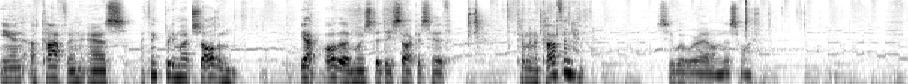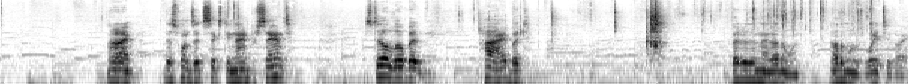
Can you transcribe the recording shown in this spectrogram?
in a coffin as I think pretty much all the, yeah, all the Muestra de Sakas have come in a coffin. Let's see where we're at on this one. All right, this one's at 69%. Still a little bit high, but better than that other one. The other one was way too high.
